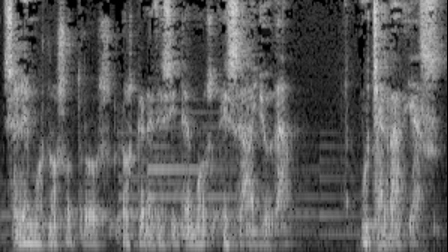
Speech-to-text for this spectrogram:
seremos nosotros los que necesitemos esa ayuda. Muchas gracias.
